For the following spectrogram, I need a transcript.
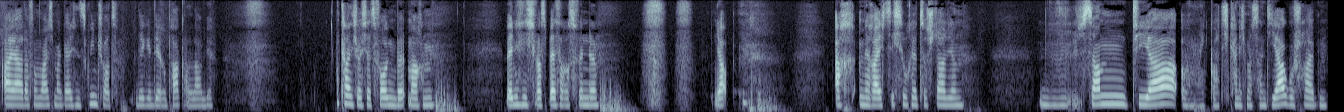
Ah ja, davon mache ich mal gleich einen Screenshot. Legendäre Parkanlage. Kann ich euch jetzt Folgenbild machen. Wenn ich nicht was Besseres finde. Ja. Ach, mir reicht's. Ich suche jetzt das Stadion. Santiago. Oh mein Gott, ich kann nicht mal Santiago schreiben.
